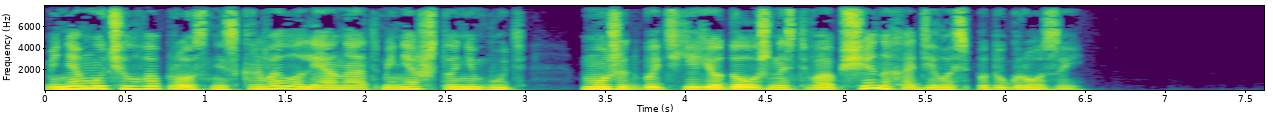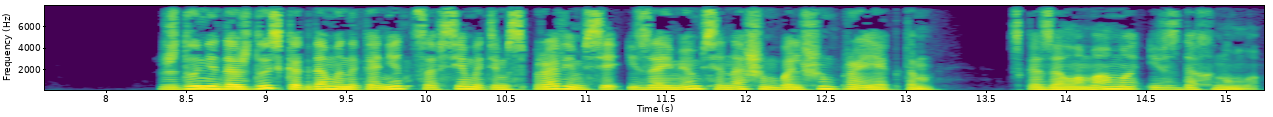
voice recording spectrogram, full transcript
Меня мучил вопрос, не скрывала ли она от меня что-нибудь, может быть, ее должность вообще находилась под угрозой? Жду не дождусь, когда мы, наконец, со всем этим справимся и займемся нашим большим проектом, — сказала мама и вздохнула.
